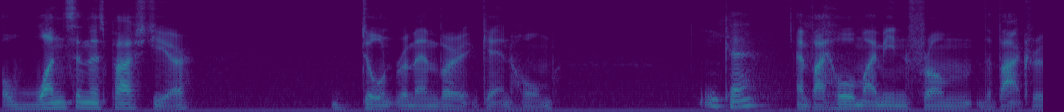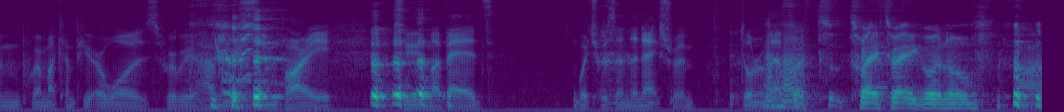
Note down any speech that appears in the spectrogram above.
Once in this past year, don't remember getting home. Okay. And by home, I mean from the back room where my computer was, where we were having a Zoom party, to my bed, which was in the next room. Don't remember. Uh-huh. 2020 going home. Uh,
